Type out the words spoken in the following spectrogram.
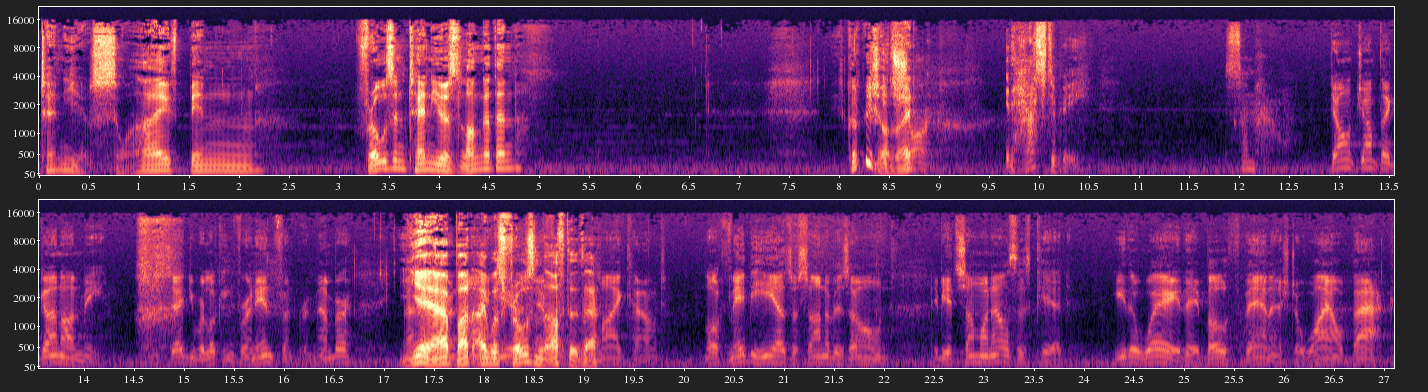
10 years. So I've been frozen 10 years longer then? It could be Sean, It's right? Sean. It has to be. Somehow. Don't jump the gun on me. You said you were looking for an infant, remember? Yeah, but I was frozen after from that. My count. Look, maybe he has a son of his own. Maybe it's someone else's kid. Either way, they both vanished a while back.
